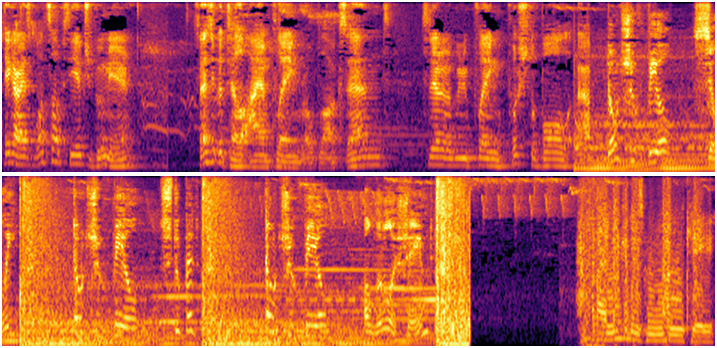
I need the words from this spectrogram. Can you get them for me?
Hey guys, what's up? TMG Boom here. So as you could tell, I am playing Roblox, and today we're going to be playing Push the Ball out. Don't you feel silly? Don't you feel stupid? Don't you feel a little ashamed? When I look at this monkey.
